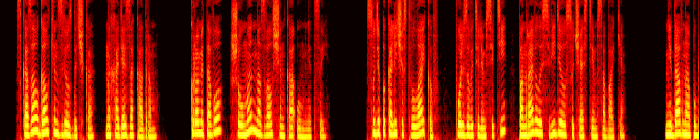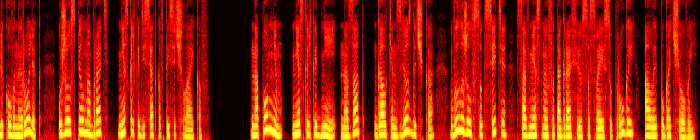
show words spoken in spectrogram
– сказал Галкин звездочка, находясь за кадром. Кроме того, шоумен назвал щенка умницей. Судя по количеству лайков, Пользователям сети понравилось видео с участием собаки. Недавно опубликованный ролик уже успел набрать несколько десятков тысяч лайков. Напомним, несколько дней назад Галкин Звездочка выложил в соцсети совместную фотографию со своей супругой Аллой Пугачевой.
